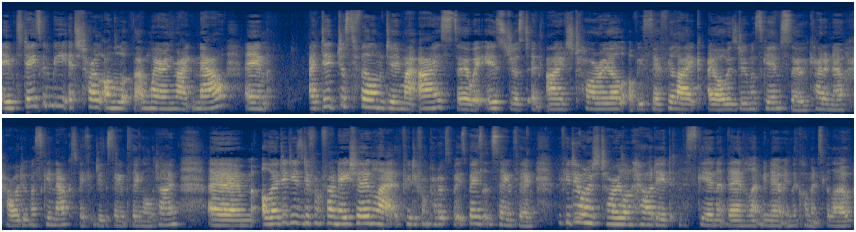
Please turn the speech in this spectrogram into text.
Um, today's going to be a tutorial on the look that I'm wearing right now. Um, I did just film doing my eyes, so it is just an eye tutorial. Obviously, I feel like I always do my skin, so you kind of know how I do my skin now, because I basically do the same thing all the time. Um, although I did use a different foundation, like a few different products, but it's basically the same thing. If you do want a tutorial on how I did the skin, then let me know in the comments below.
